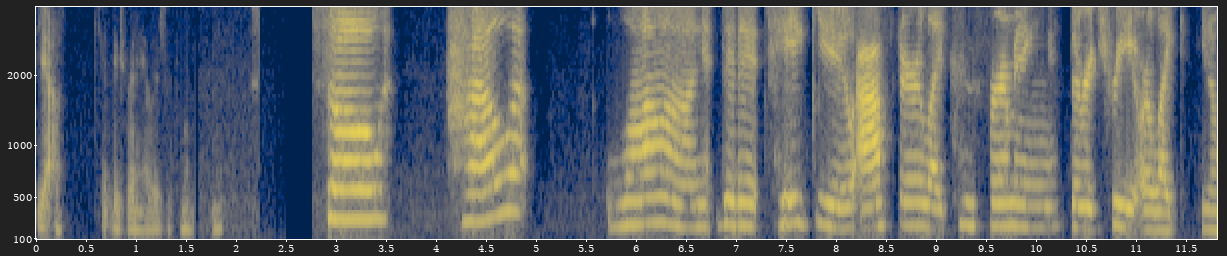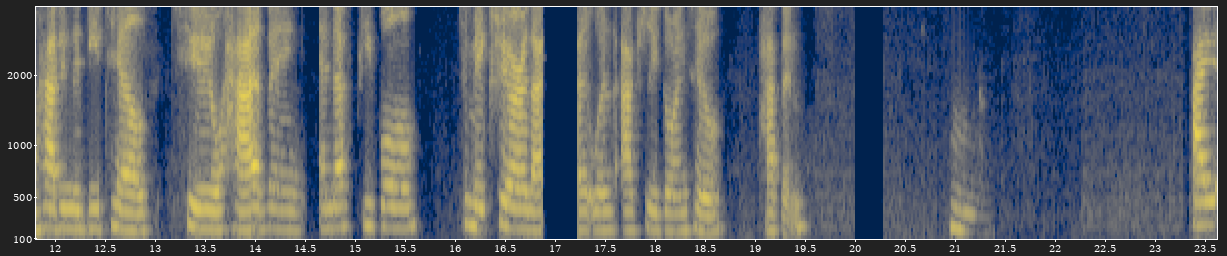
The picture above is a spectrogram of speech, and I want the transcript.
yeah, can't think of any others at the moment. So, how long did it take you after like confirming the retreat or like you know having the details to having enough people to make sure that it was actually going to happen Hmm. I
